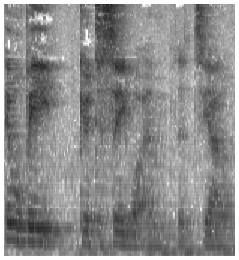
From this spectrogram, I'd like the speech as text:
It will be good to see what um, the Seattle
